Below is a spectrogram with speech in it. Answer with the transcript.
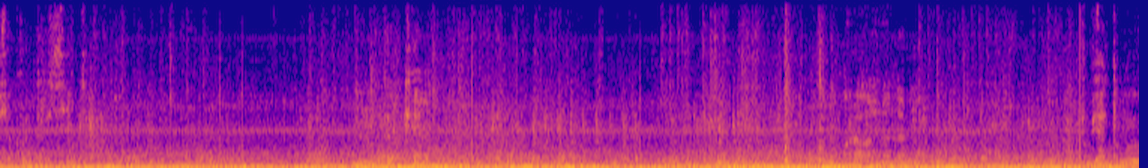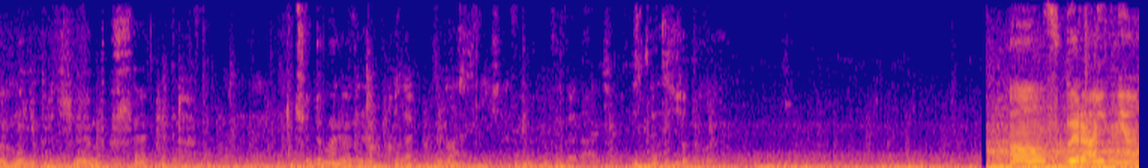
як в інтерсіті. Ну таке. Ну, реально нема. В п'ятому вагоні працює буфет. Чудова новина, але у нас все вбиральня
